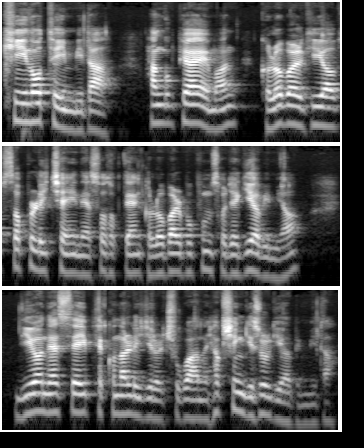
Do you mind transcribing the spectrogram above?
키노트입니다. 한국 PIM은 글로벌 기업 서플리 체인에 소속된 글로벌 부품 소재 기업이며 니어넷 세이프 테크놀로지를 추구하는 혁신 기술 기업입니다.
